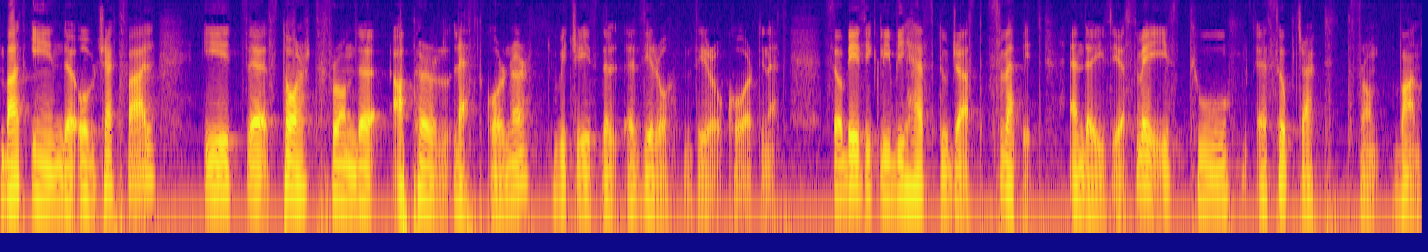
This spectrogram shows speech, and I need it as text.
But in the object file it uh, starts from the upper left corner which is the uh, 0 0 coordinate. So basically we have to just swap it. And the easiest way is to uh, subtract from 1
